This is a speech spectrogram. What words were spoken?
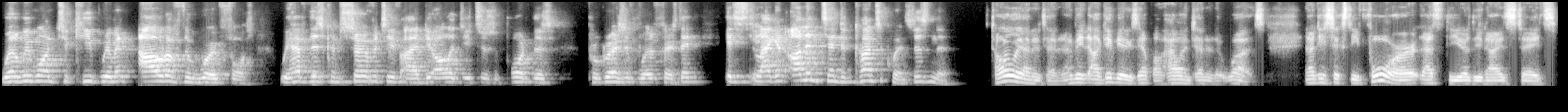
"Well, we want to keep women out of the workforce. we have this conservative ideology to support this progressive welfare state. It's like an unintended consequence, isn't it? Totally unintended. I mean, I'll give you an example of how intended it was. 1964, that's the year the United States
